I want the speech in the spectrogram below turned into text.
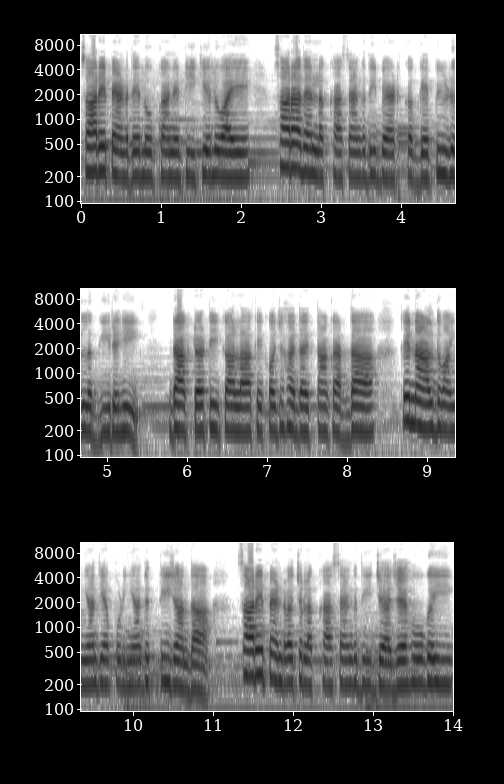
ਸਾਰੇ ਪਿੰਡ ਦੇ ਲੋਕਾਂ ਨੇ ਟੀਕੇ ਲਵਾਏ। ਸਾਰਾ ਦਿਨ ਲੱਖਾ ਸਿੰਘ ਦੀ ਬੈਠਕ ਅੱਗੇ ਭੀੜ ਲੱਗੀ ਰਹੀ। ਡਾਕਟਰ ਟੀਕਾ ਲਾ ਕੇ ਕੁਝ ਹਦਾਇਤਾਂ ਕਰਦਾ ਤੇ ਨਾਲ ਦਵਾਈਆਂ ਦੀਆਂ ਪੁੜੀਆਂ ਦਿੱਤੀ ਜਾਂਦਾ। ਸਾਰੇ ਪਿੰਡ ਵਿੱਚ ਲੱਖਾ ਸਿੰਘ ਦੀ ਜੈ ਜੈ ਹੋ ਗਈ।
